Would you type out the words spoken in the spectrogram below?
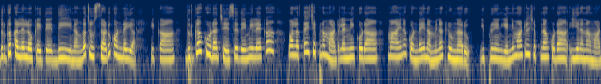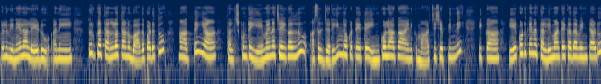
దుర్గ కళ్ళలోకైతే దీనంగా చూస్తాడు కొండయ్య. ఇక దుర్గా కూడా చేసేదేమీ లేక వాళ్ళ అత్తయ్య చెప్పిన మాటలన్నీ కూడా మా ఆయన కొండయ్య నమ్మినట్లున్నారు. ఇప్పుడు నేను ఎన్ని మాటలు చెప్పినా కూడా ఈయన నా మాటలు వినేలా లేడు అని దుర్గా తనలో తాను బాధపడుతూ మా అత్తయ్య తలుచుకుంటే ఏమైనా చేయగలదు? అసలు జరిగింది ఒకటైతే ఇంకోలాగా ఆయనకి మార్చి చెప్పింది. ఇక ఏ కొడుకైనా తల్లి మాటే కదా వింటాడు?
